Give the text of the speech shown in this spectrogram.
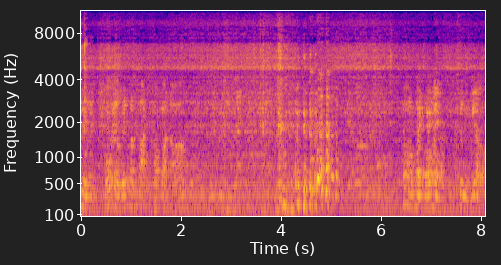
เลยโอ้เอ๋เป็นคนถอดเขาก่อนเนาะ ก็ร้องไงร้องไงอะเป็นอย่างนี้เหรอ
